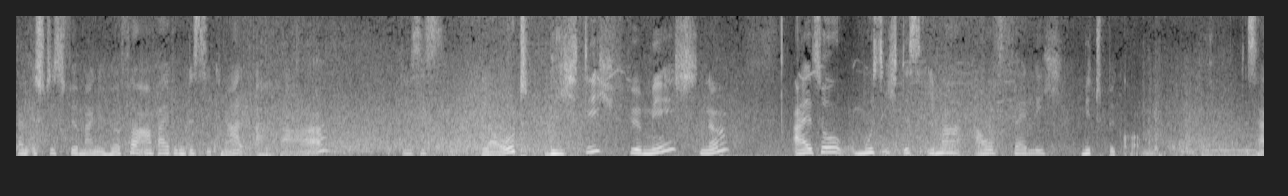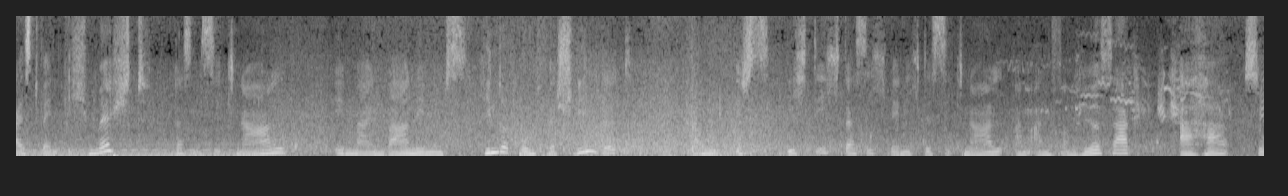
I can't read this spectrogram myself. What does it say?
dann ist es für meine Hörverarbeitung das Signal, aha, dieses laut, wichtig für mich, ne? Also muss ich das immer auffällig mitbekommen. Das heißt, wenn ich möchte, dass ein Signal in meinem Wahrnehmungshintergrund verschwindet, dann ist es wichtig, dass ich, wenn ich das Signal am Anfang höre, sage, aha, so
